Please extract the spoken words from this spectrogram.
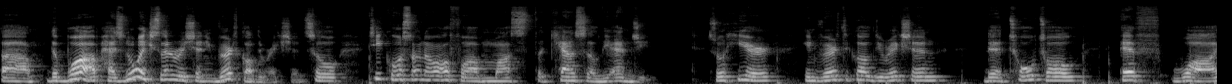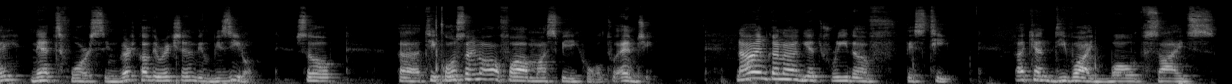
uh, the bob has no acceleration in vertical direction, so t cosine of alpha must cancel the mg. So here, in vertical direction, the total Fy net force in vertical direction will be zero. So uh, t cosine alpha must be equal to mg. Now I'm gonna get rid of this t. I can divide both sides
